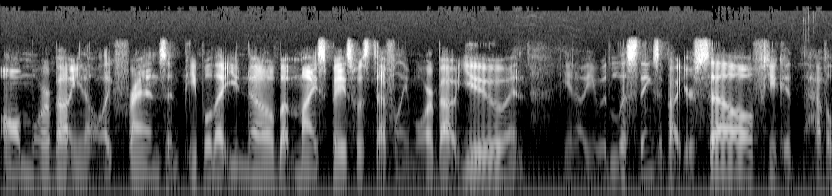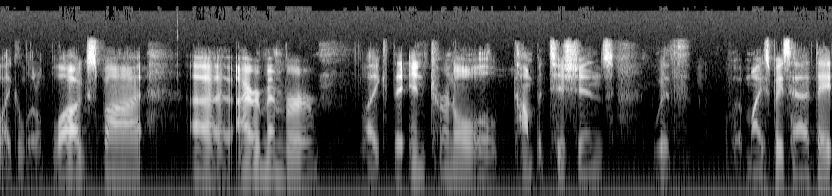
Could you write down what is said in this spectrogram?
all more about you know like friends and people that you know but MySpace was definitely more about you and you know you would list things about yourself you could have like a little blog spot uh, I remember like the internal competitions with what MySpace had they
